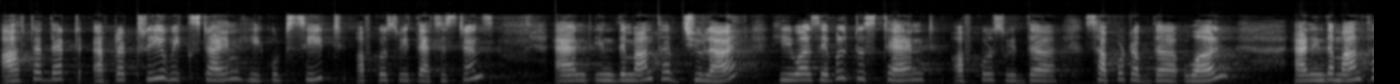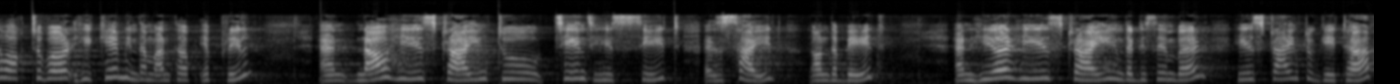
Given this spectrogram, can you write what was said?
After that, after three weeks' time, he could sit, of course, with assistance. And in the month of July, he was able to stand, of course, with the support of the wall. And in the month of October, he came in the month of April. And now he is trying to change his seat, uh, side on the bed. And here he is trying, in the December, he is trying to get up.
